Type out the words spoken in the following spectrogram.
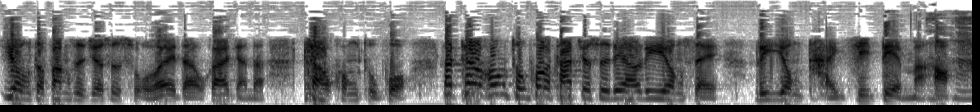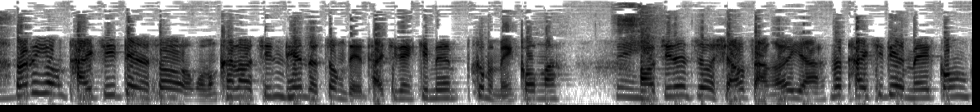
用的方式就是所谓的我刚才讲的跳空突破。那跳空突破，它就是要利用谁？利用台积电嘛，哈。那利用台积电的时候，我们看到今天的重点，台积电今天根本没攻啊。好，今天只有小涨而已啊。那台积电没攻，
